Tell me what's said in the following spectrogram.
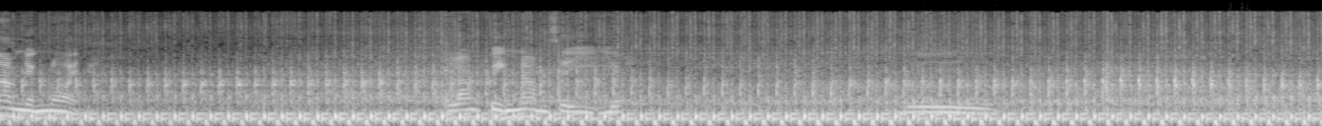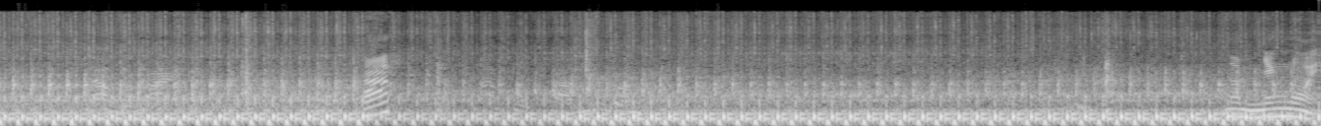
น้ำอย่างหน่อยกำลัง เป่งน้ำใส่อีกอยู่เออฮะน้ำยังหน่อย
